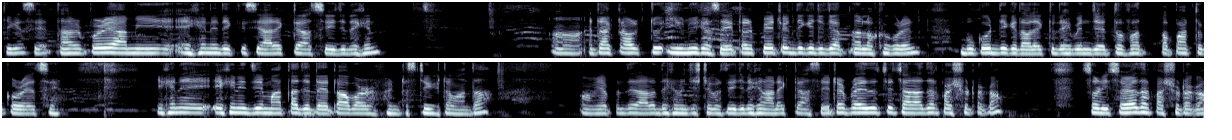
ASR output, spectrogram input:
ঠিক আছে? তারপরে আমি এখানে দেখতেছি আরেকটা আছে, এই যে দেখেন। এটা একটা একটু ইউনিক আছে। এটার পেটের দিকে যদি আপনারা লক্ষ্য করেন, বুকুর দিকে, তাহলে একটু দেখবেন যে তফাৎ বা পার্থক্য রয়েছে। এখানে এখানে যে মাথা যেটা, এটা আবার ফ্যান্টাস্টিক একটা মাথা। আমি আপনাদের আরও দেখানোর চেষ্টা করছি। এই যে দেখেন আরেকটা আছে। এটার প্রাইস হচ্ছে চার হাজার পাঁচশো টাকা। সরি ছয় হাজার পাঁচশো টাকা।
